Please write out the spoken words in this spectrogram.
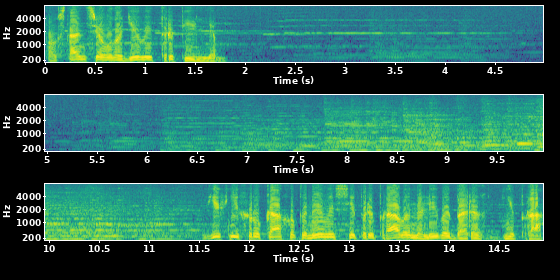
повстанці оволоділи трипіллям. В їхніх руках опинились і приправи на лівий берег Дніпра.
